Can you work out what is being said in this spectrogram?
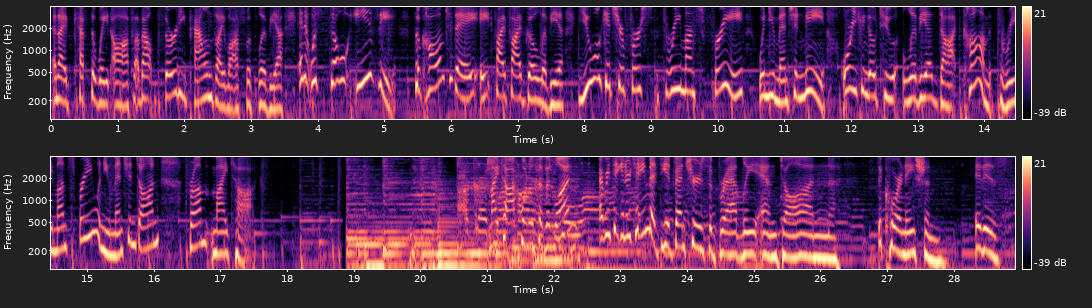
and I've kept the weight off. About 30 pounds I lost with Livea, and it was so easy. So call them today, 855 GO Livea. You will get your first three months free when you mention me, or you can go to livea.com. Three months free when you mention Dawn from My Talk. My Talk 1071, Everything Entertainment, The Adventures of Bradley and Dawn, The Coronation. It is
